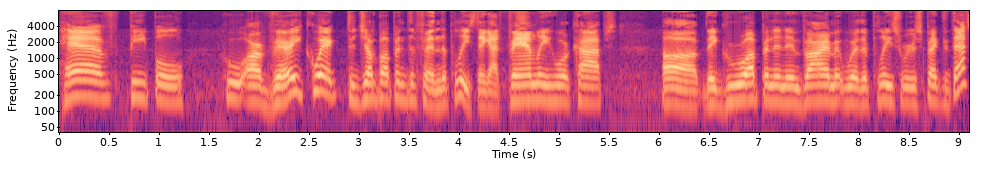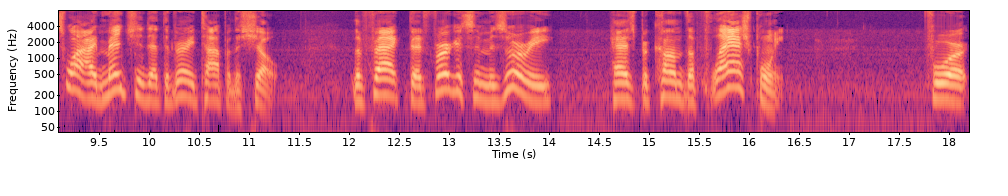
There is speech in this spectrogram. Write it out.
have people who are very quick to jump up and defend the police. They got family who are cops. Uh, they grew up in an environment where the police were respected. That's why I mentioned at the very top of the show the fact that Ferguson, Missouri, has become the flashpoint for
